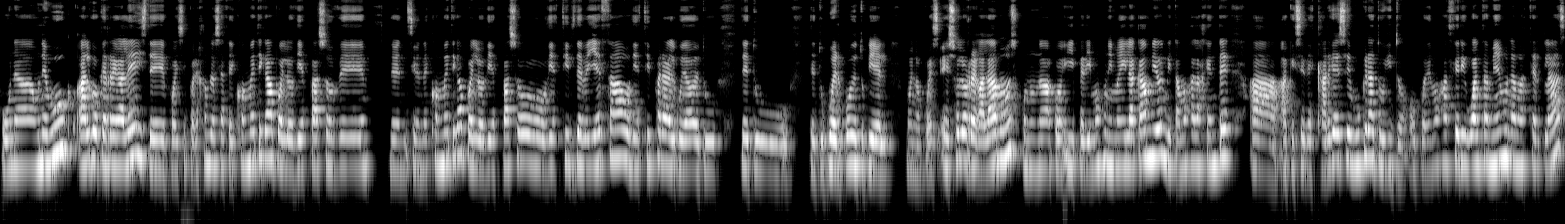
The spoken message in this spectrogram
una, un ebook, algo que regaléis de, pues si por ejemplo si hacéis cosmética, pues los 10 pasos de, si vendes cosmética, pues los 10 pasos, 10 tips de belleza o 10 tips para el cuidado de tu, de tu, de tu cuerpo, de tu piel. Bueno, pues eso lo regalamos con una, y pedimos un email a cambio, invitamos a la gente a, que se descargue ese book gratuito. O podemos hacer igual también una masterclass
